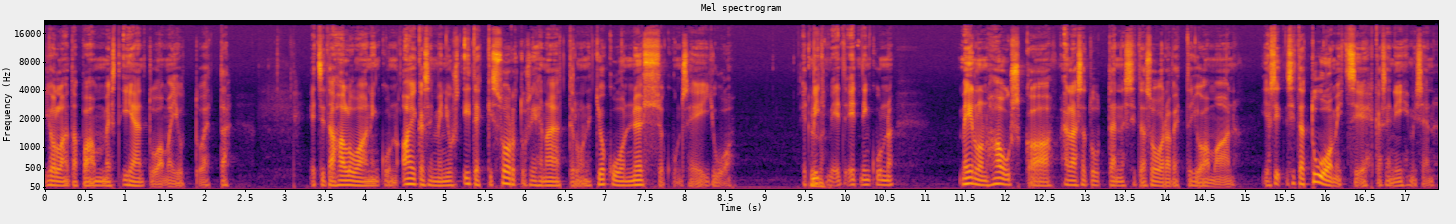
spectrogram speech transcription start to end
jollain tapaa mun mielestä iän tuoma juttu, että et sitä haluaa niin kun aikaisemmin just itsekin sortu siihen ajatteluun, että joku on nössö, kun se ei juo. Et, mit, et, et, niin kun, meillä on hauskaa, älä sä tuu tänne sitä soodavettä juomaan. Ja sit, sitä tuomitsi ehkä sen ihmisen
